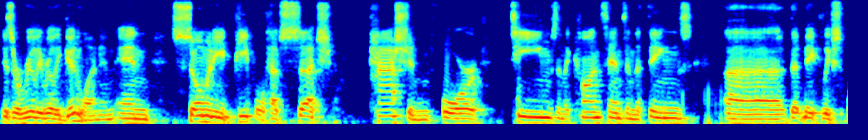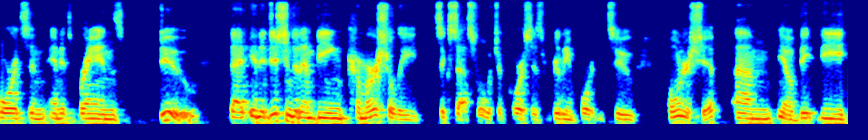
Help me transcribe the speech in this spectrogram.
is a really, really good one. And, and so many people have such passion for teams and the content and the things uh, that Maple Leaf Sports and, and its brands do. That in addition to them being commercially successful, which of course is really important to ownership, um, you know the, the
